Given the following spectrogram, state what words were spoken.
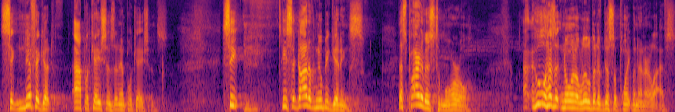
significant applications and implications. See, He's the God of new beginnings. That's part of His tomorrow. Uh, who hasn't known a little bit of disappointment in our lives?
